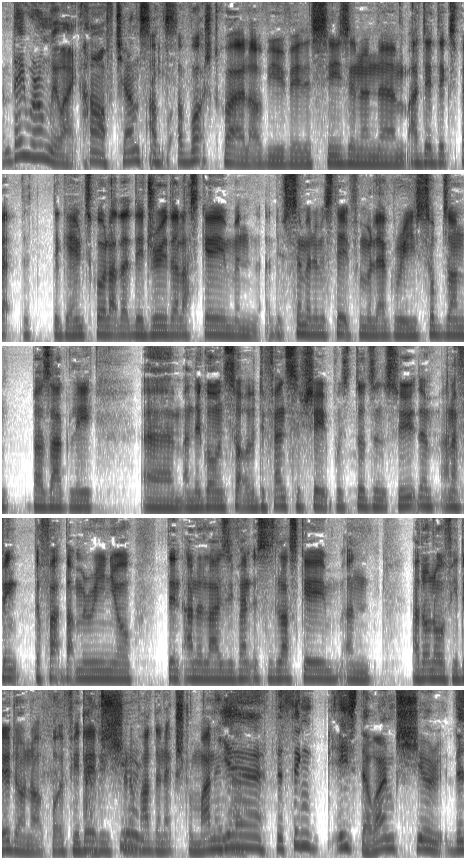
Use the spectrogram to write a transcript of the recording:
they were only like half chances. I've, I've watched quite a lot of Juve this season, and um, I did expect the, the game to go like that. They drew their last game, and a similar mistake from Allegri. Subs on Barzagli, um, and they go in sort of a defensive shape, which doesn't suit them. And I think the fact that Mourinho didn't analyse Juventus' last game, and I don't know if he did or not, but if he did, I'm he should have had an extra man in there. yeah, the thing is though, I'm sure there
